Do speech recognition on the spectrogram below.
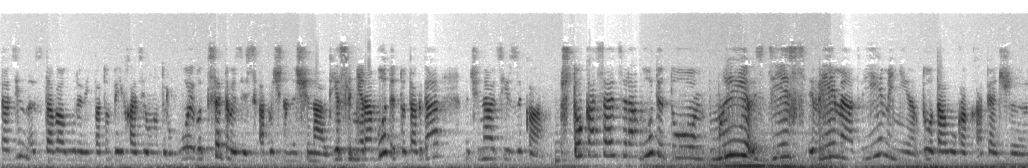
Один сдавал уровень, потом переходил на другой. Вот с этого здесь обычно начинают. Если не работать, то тогда начинают с языка. Что касается работы, то мы здесь время от времени, до того, как, опять же,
